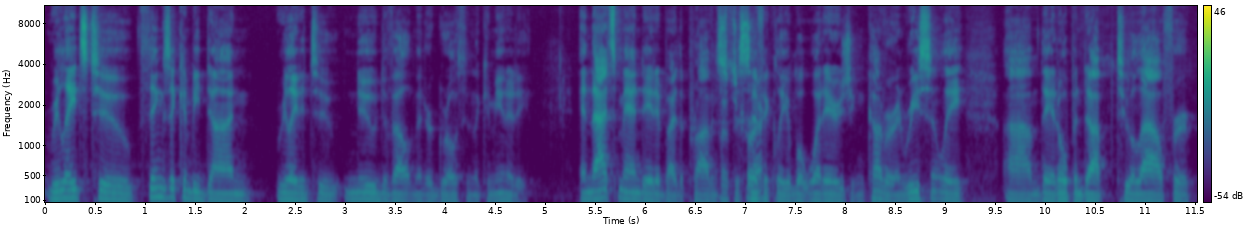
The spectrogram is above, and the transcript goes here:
relates to things that can be done related to new development or growth in the community. And that's mandated by the province That's correct. specifically about what areas you can cover. And recently, um, they had opened up to allow for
